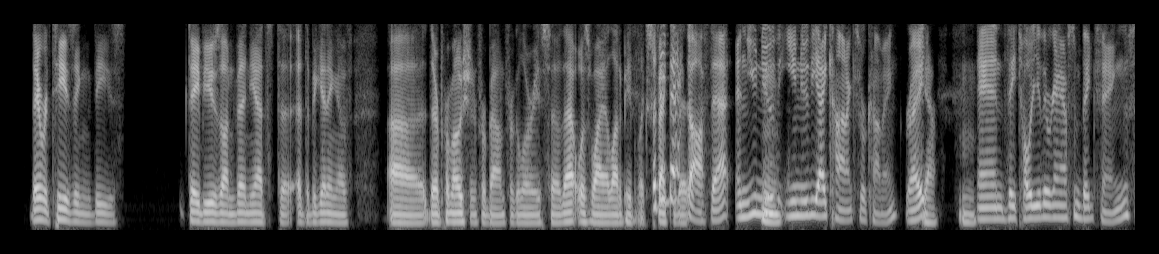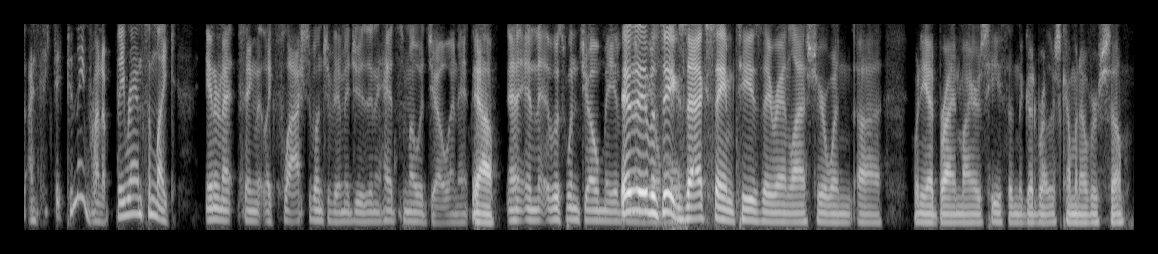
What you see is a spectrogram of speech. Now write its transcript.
they were teasing these debuts on vignettes to, at the beginning of uh, their promotion for Bound for Glory. So that was why a lot of people expected but they backed it. off that, and you knew mm. that you knew the Iconics were coming, right? Yeah. Mm. And they told you they were gonna have some big things. I think they didn't they run up. They ran some like internet thing that like flashed a bunch of images and it had Samoa Joe in it. Yeah. And, and it was when Joe may have. It, it was the exact same tease they ran last year when uh when he had Brian Myers Heath and the Good Brothers coming over. So.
